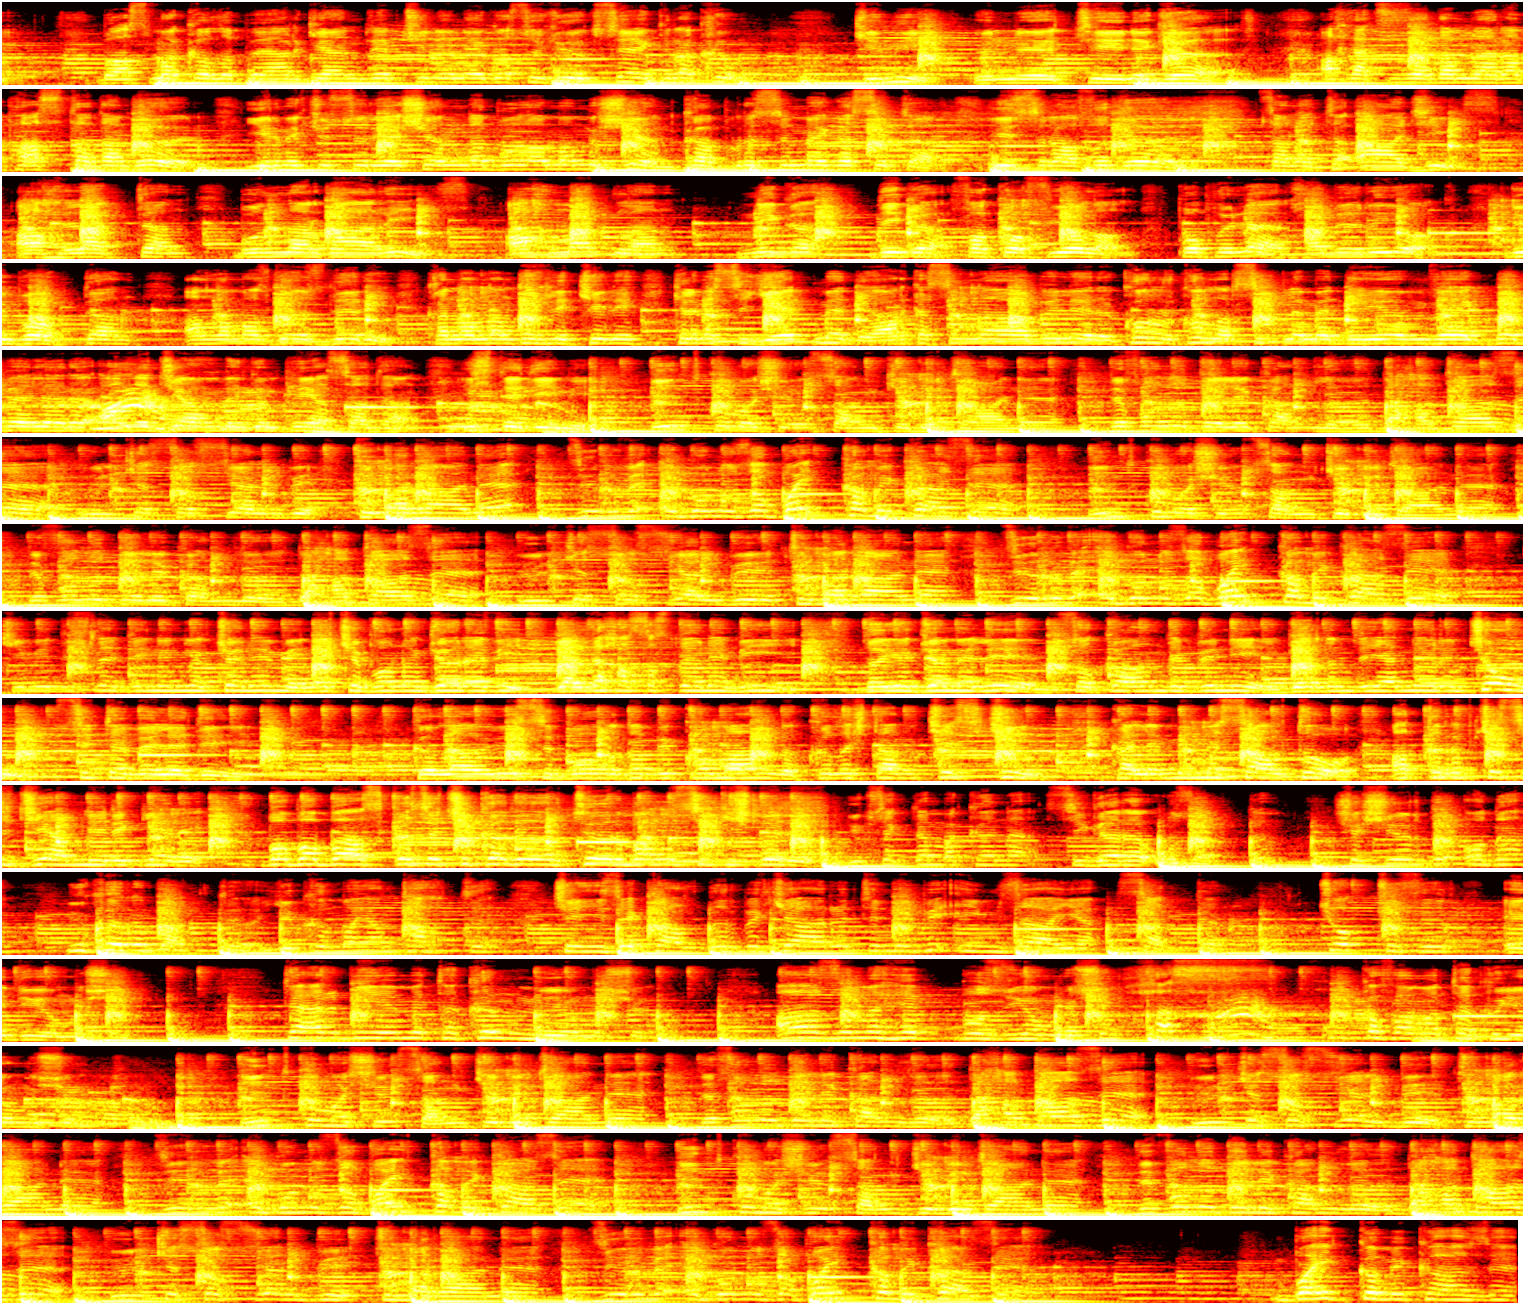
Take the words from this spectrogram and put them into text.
Basma kalıp ergen rapçinin egosu yüksek rakım. Kimi ünlü ettiğini gör Ahlaksız adamlara pastadan böl. 20 küsür yaşında bulamamışın Kapris'i megastar israfı döl. Sanatı aciz. Ahlaktan bunlar bariz. Ahmak lan Nigga diga fuck off yol al. Popüler haberi yok. Bir boktan Anlamaz gözleri. Kanaldan tehlikeli Kelimesi yetmedi. Arkasında abileri Korur kollar siklemediğim ve bebeleri. Alacağım bir gün piyasadan istediğimi. Hint kumaşı sanki bir tane. Defolu delikanlı daha taze. Ülke sosyal bir tımarhane. Zirve egonuza bay kamikaze. Hint kumaşı sanki bir tane. Defolu delikanlı daha taze Ülke sosyal bir tımarhane. Zirve egonuza bay kamikaze. Kimi dislediğinin yok önemi Ne ki bunun görevi? Geldi hassas dönemi Dayı gömelim Sokağın dibini Gördüm diyenlerin çoğu site veledi. Klavyesi bordo bir komando Kılıçtan keskin. Kalemime salto Attırıp keseceğim lirikleri. Baba baskısı çıkarır Türbanlı sikişleri. Yüksekten bakana sigara uzattım Şaşırdı o da yukarı baktı Yıkılmayan tahtı. Çeyize kaldır bekaretini bir imzaya sattım Çok küfür ediyormuşum Terbiyeme takınmıyormuşum. Ağzımı hep bozuyormuşum Has kafama takıyormuşum. Hint kumaşı sanki bir tane Defolu delikanlı daha taze. Ülke sosyal bir tımarhane Zirve egonuza bay kamikaze Hint kumaşı sanki bir tane kamikaze Bay kamikaze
